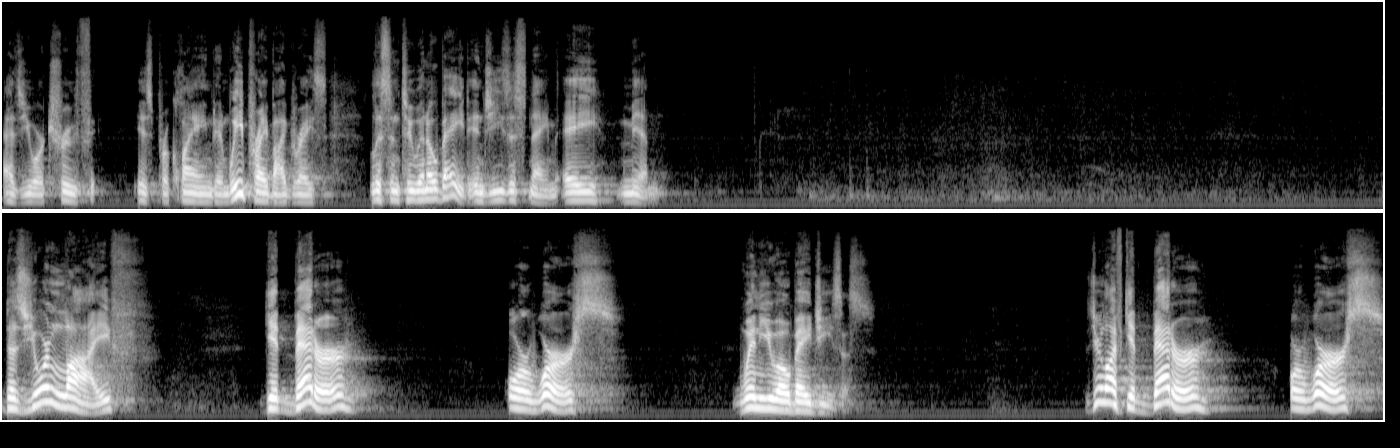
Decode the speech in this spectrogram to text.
as your truth is proclaimed. And we pray by grace, listened to and obeyed. In Jesus' name, amen. Does your life get better or worse when you obey Jesus? Does your life get better or worse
